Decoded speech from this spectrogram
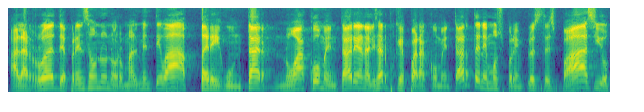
a las ruedas de prensa uno normalmente va a preguntar, no a comentar y analizar, porque para comentar tenemos, por ejemplo, este espacio,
